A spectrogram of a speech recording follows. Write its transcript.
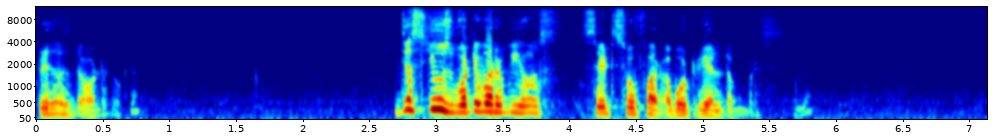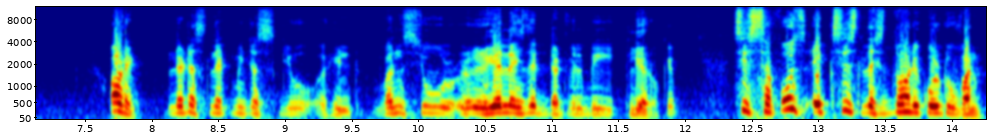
preserves the order okay just use whatever we have said so far about real numbers. Okay alright let us let me just give a hint. Once you realize that that will be clear okay? See suppose x is less than or equal to 1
